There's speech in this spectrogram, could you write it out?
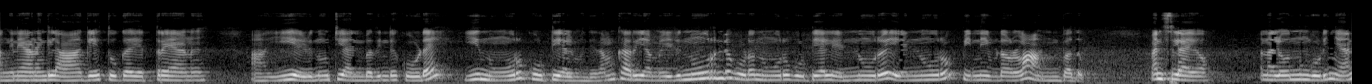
അങ്ങനെയാണെങ്കിൽ ആകെ തുക എത്രയാണ്? ആ ഈ എഴുന്നൂറ്റി അൻപതിന്റെ കൂടെ ഈ നൂറ് കൂട്ടിയാൽ മതി. നമുക്കറിയാം എഴുന്നൂറിന്റെ കൂടെ നൂറ് കൂട്ടിയാൽ എണ്ണൂറ് എണ്ണൂറും പിന്നെ ഇവിടെ ഉള്ള അൻപതും. മനസ്സിലായോ? എന്നാൽ ഒന്നും കൂടി ഞാൻ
